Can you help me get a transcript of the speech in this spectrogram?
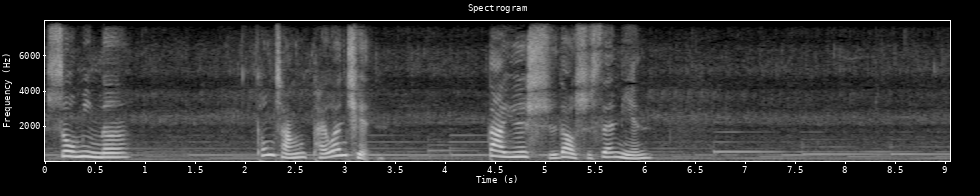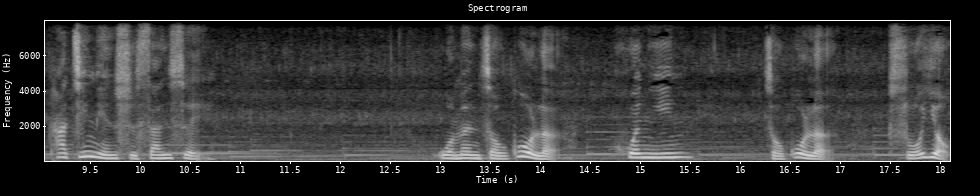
寿命呢？通常台湾犬大约十到十三年。它今年十三岁。我们走过了婚姻，走过了所有，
